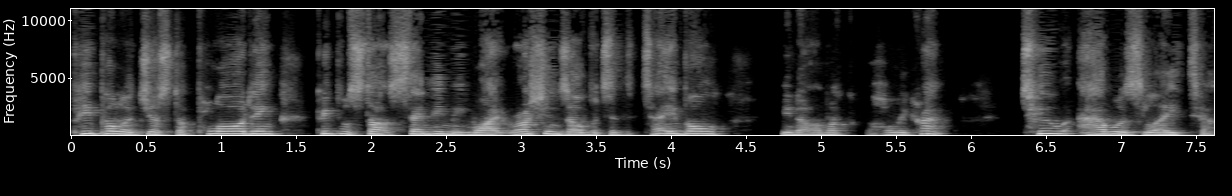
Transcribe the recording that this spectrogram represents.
People are just applauding. People start sending me white Russians over to the table. You know, I'm like, holy crap. Two hours later,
